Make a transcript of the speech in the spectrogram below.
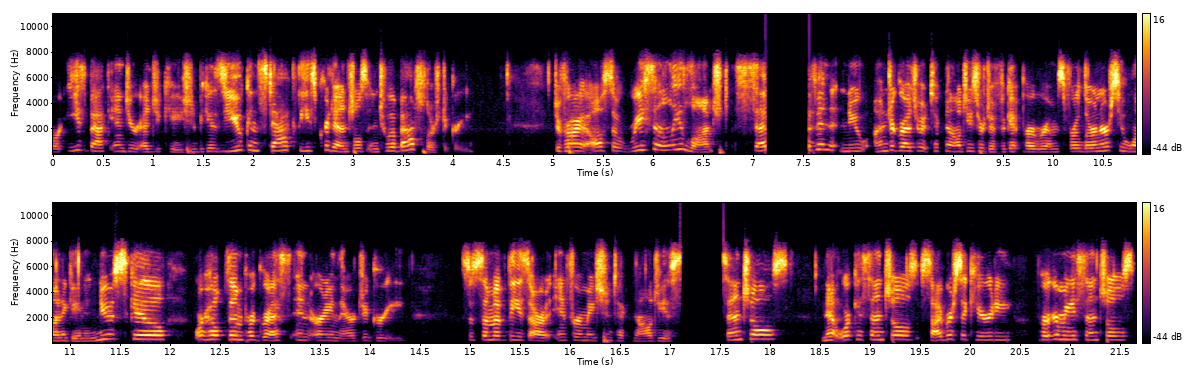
or ease back into your education because you can stack these credentials into a bachelor's degree. DeVry also recently launched seven new undergraduate technology certificate programs for learners who want to gain a new skill or help them progress in earning their degree. So some of these are information technology essentials, network essentials, cybersecurity, programming essentials.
